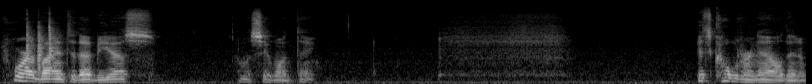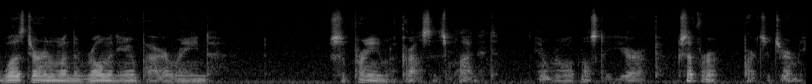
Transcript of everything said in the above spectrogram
Before I buy into that BS, I'm going to say one thing. It's colder now than it was during when the Roman Empire reigned supreme across this planet and ruled most of Europe, except for parts of Germany.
